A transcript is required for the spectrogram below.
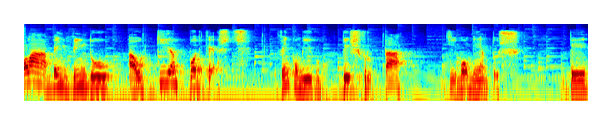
Olá, bem-vindo ao Kia Podcast. Vem comigo desfrutar de momentos de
